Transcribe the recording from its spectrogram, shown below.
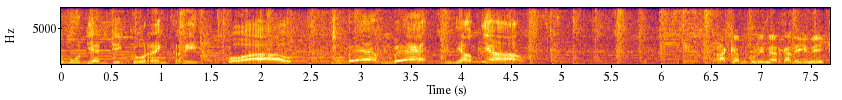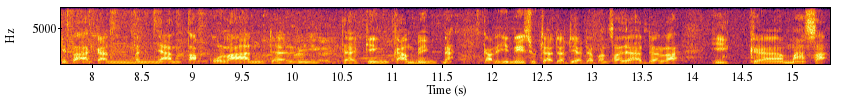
kemudian digoreng kering. Wow, mbe mbe, nyam nyam. Ragam kuliner kali ini kita akan menyantap olahan dari daging kambing. Nah, kali ini sudah ada di hadapan saya adalah iga masak.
